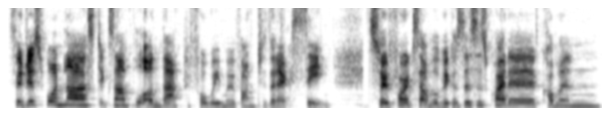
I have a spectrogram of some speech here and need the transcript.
so just one last example on that before we move on to the next scene so for example because this is quite a common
